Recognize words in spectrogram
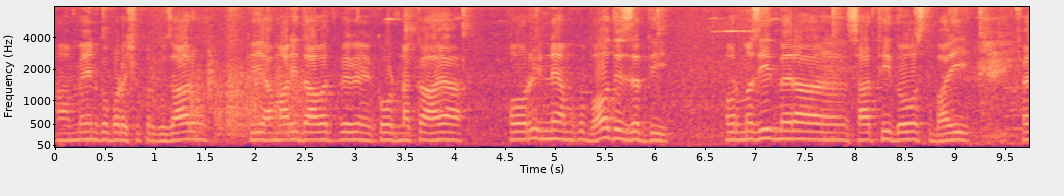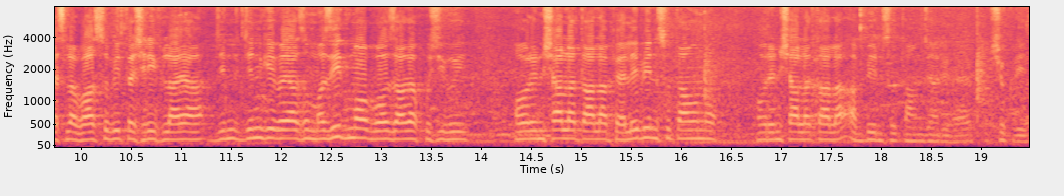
हाँ मैं इनको बड़ा शुक्रगुजार हूँ कि हमारी दावत पे कोट नक्का आया और इनने हमको बहुत इज़्ज़त दी। और मज़ीद मेरा साथी, दोस्त, भाई फैसला वासु भी तशरीफ़ लाया, जिन, जिनकी वजह से मज़ीद मो बहुत ज़्यादा खुशी हुई। और इन ताला पहले भी इन सुताउन और इन ताला अब भी इनसे काम जारी रहे। शुक्रिया।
